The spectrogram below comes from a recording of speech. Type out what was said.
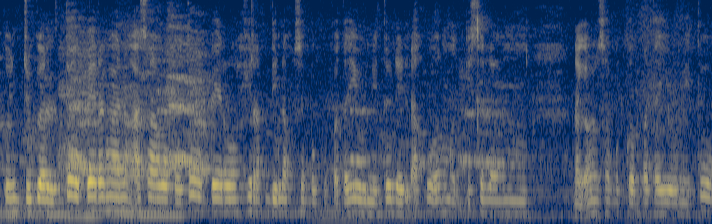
Conjugal to. Pera nga ng asawa ko to. Pero hirap din ako sa pagpapatayo nito dahil ako ang mag-isa lang nag-ano sa pagpapatayo nito.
